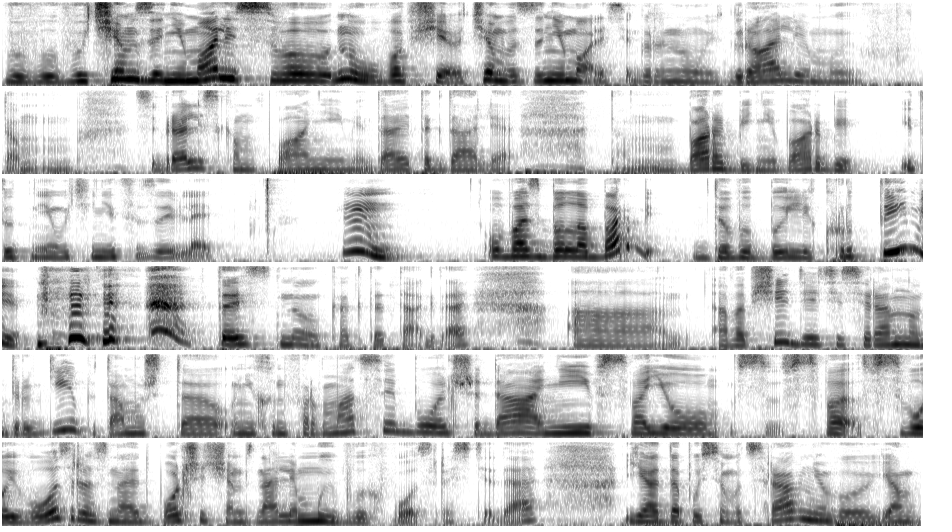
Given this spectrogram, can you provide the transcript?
Вы, вы, вы чем занимались? Ну, вообще, чем вы занимались? Я говорю, ну, играли мы, там, собирались с компаниями, да, и так далее. Там, Барби, не Барби. И тут мне ученица заявляет, хм, у вас была Барби? Да вы были крутыми. То есть, ну, как-то так, да. А, а вообще дети все равно другие, потому что у них информации больше, да, они в своем, в, в свой возраст знают больше, чем знали мы в их возрасте, да. Я, допустим, вот сравниваю, я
